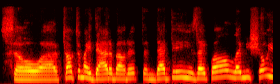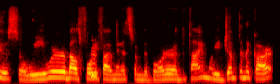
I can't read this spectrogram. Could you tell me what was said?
So I uh, talked to my dad about it, and that day he's like, "Well, let me show you." So we were about 45 minutes from the border at the time. We jumped in the car,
